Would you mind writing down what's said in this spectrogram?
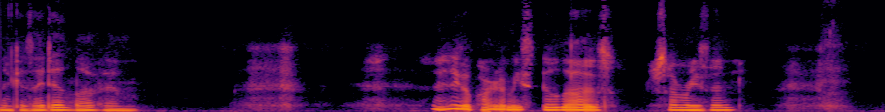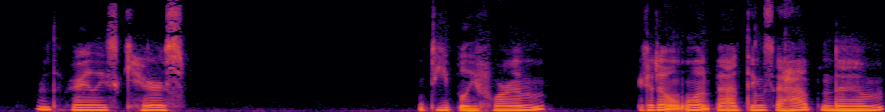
Because I did love him. I think a part of me still does, for some reason. Or at the very least, cares deeply for him. Like, I don't want bad things to happen to him.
